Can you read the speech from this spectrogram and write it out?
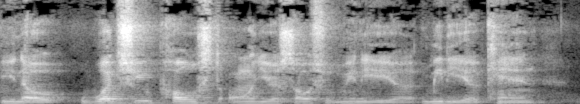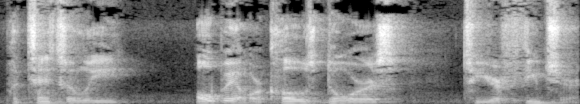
you know what you post on your social media media can potentially open or close doors to your future,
